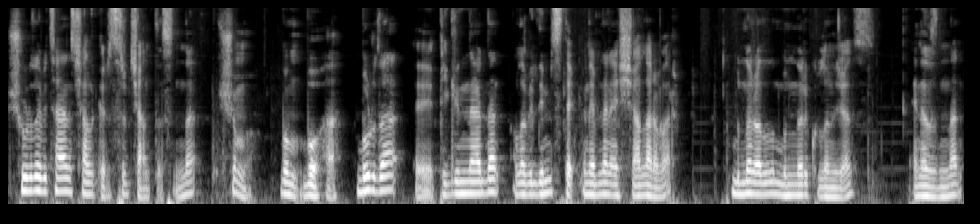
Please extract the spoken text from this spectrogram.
Şurada bir tane şalkır sırt çantasında. Şu mu? Bu mu? Bu ha. Burada e, piglinlerden alabildiğimiz teklenebilen eşyalar var. Bunları alalım bunları kullanacağız. En azından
